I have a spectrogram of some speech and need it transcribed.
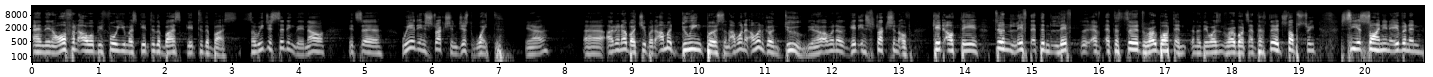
And then half an hour before you must get to the bus, get to the bus. So we're just sitting there. Now, it's a weird instruction, just wait, you know. Uh, I don't know about you, but I'm a doing person. I want to I want to go and do, you know. I want to get instruction of get out there, turn left at the left at the third robot, and there wasn't robots at the third stop street. See a sign in heaven and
